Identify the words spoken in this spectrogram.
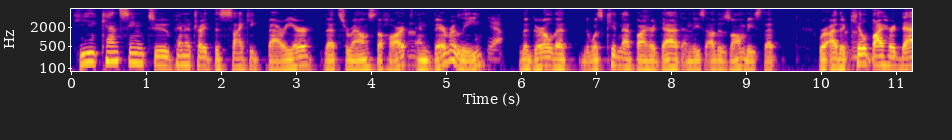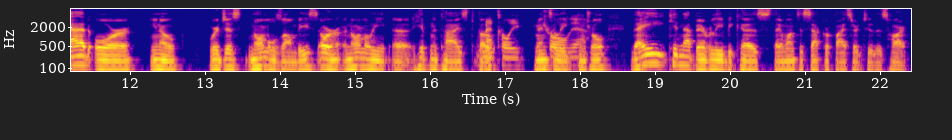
He can't seem to penetrate the psychic barrier that surrounds the heart, and Beverly, Yeah. the girl that was kidnapped by her dad, and these other zombies that were either killed by her dad or you know were just normal zombies or normally uh, hypnotized folk Mentally mentally controlled, yeah. controlled. They kidnap Beverly because they want to sacrifice her to this heart.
